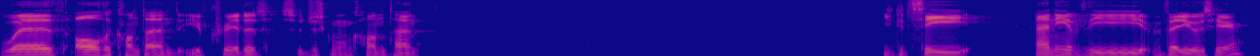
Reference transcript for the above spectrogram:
with all the content that you've created so just go on content you could see any of the videos here.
